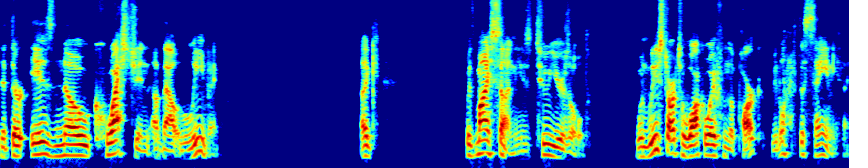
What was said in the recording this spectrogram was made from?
that there is no question about leaving. Like with my son, he's two years old. When we start to walk away from the park, we don't have to say anything.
